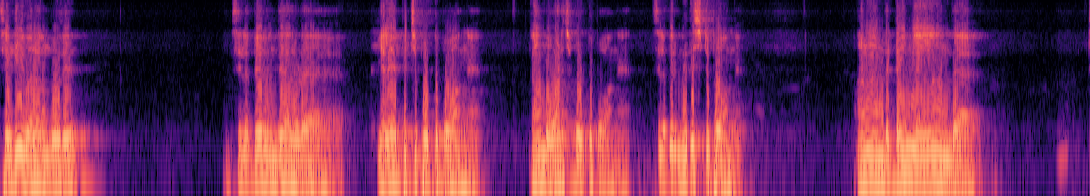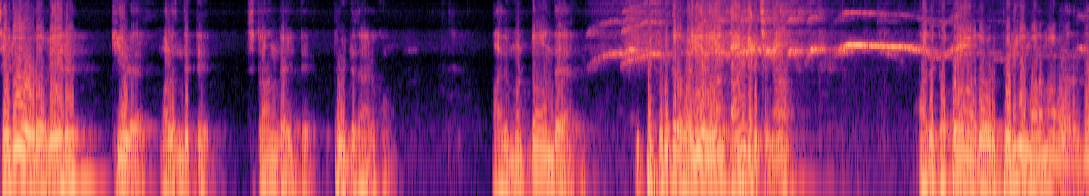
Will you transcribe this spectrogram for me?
செடி வளரும்போது சில பேர் வந்து அதோட இலையை பிச்சு போட்டு போவாங்க. காம்பை உடச்சி போட்டு போவாங்க. சில பேர் மிதிச்சுட்டு போவாங்க. ஆனால் அந்த டைம்ல எல்லாம் அந்த செடியோட வேறு கீழே வளர்ந்துட்டு ஸ்ட்ராங் ஆயிட்டு போயிட்டு தான் இருக்கும். அது மட்டும் அந்த இப்போ கொடுக்குற வழியெல்லாம் தாங்கிடுச்சுன்னா அதுக்கப்புறம் அது ஒரு பெரிய மரமா வளர்றத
